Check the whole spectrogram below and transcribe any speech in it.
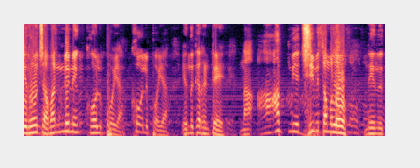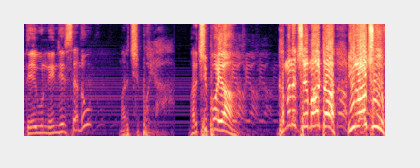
ఈరోజు అవన్నీ నేను కోల్పోయా కోల్పోయా. ఎందుకనంటే నా ఆత్మీయ జీవితంలో నేను దేవుణ్ణి ఏం చేశాను? మర్చిపోయా. మర్చిపోయా. గమనించే మాట ఈరోజు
